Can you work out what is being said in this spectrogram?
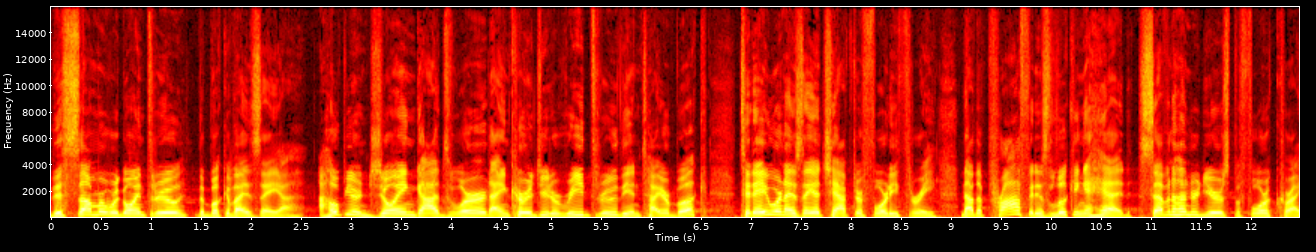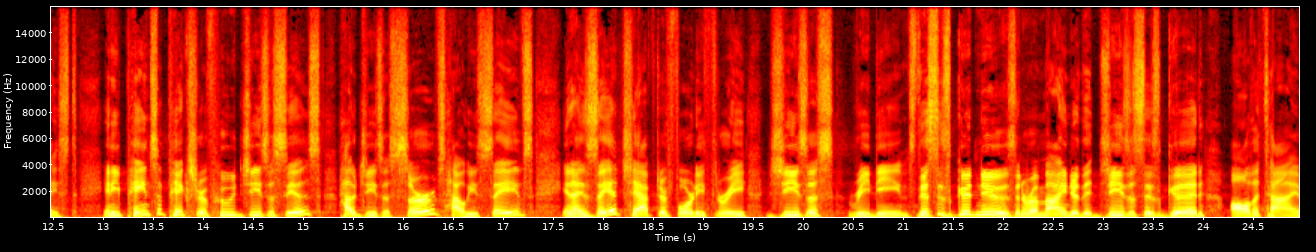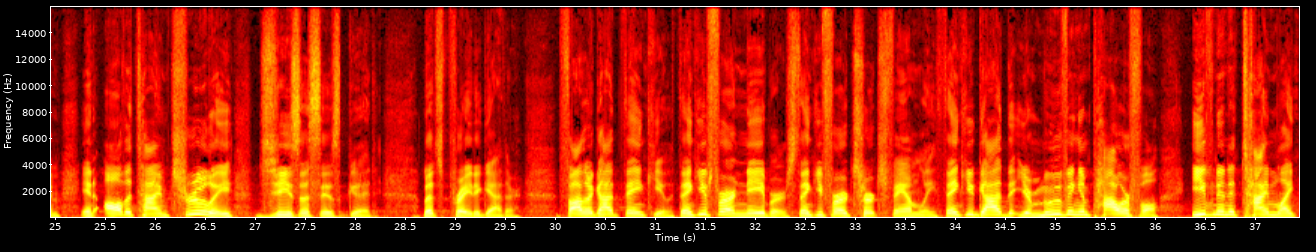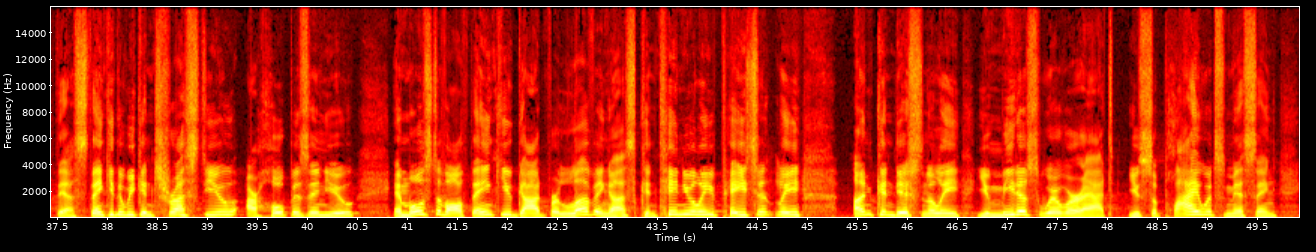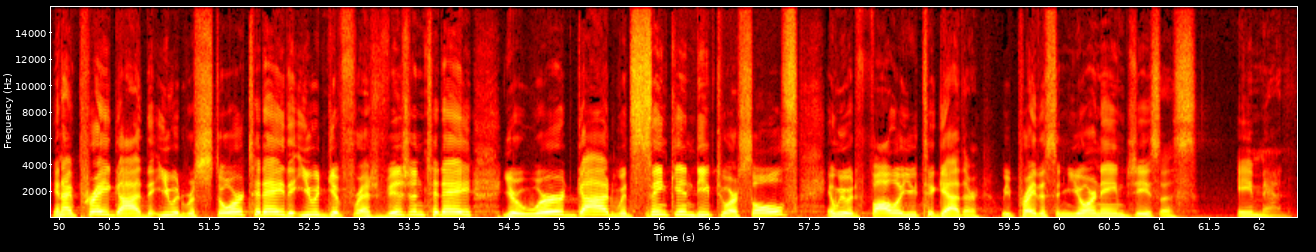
This summer, we're going through the book of Isaiah. I hope you're enjoying God's word. I encourage you to read through the entire book. Today, we're in Isaiah chapter 43. Now, the prophet is looking ahead, 700 years before Christ, and he paints a picture of who Jesus is, how Jesus serves, how he saves. In Isaiah chapter 43, Jesus redeems. This is good news and a reminder that Jesus is good all the time, and all the time, truly, Jesus is good. Let's pray together. Father God, thank you. Thank you for our neighbors. Thank you for our church family. Thank you, God, that you're moving and powerful, even in a time like this. Thank you that we can trust you. Our hope is in you. And most of all, thank you, God, for loving us continually, patiently, unconditionally. You meet us where we're at. You supply what's missing. And I pray, God, that you would restore today, that you would give fresh vision today. Your word, God, would sink in deep to our souls, and we would follow you together. We pray this in your name, Jesus. Amen.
